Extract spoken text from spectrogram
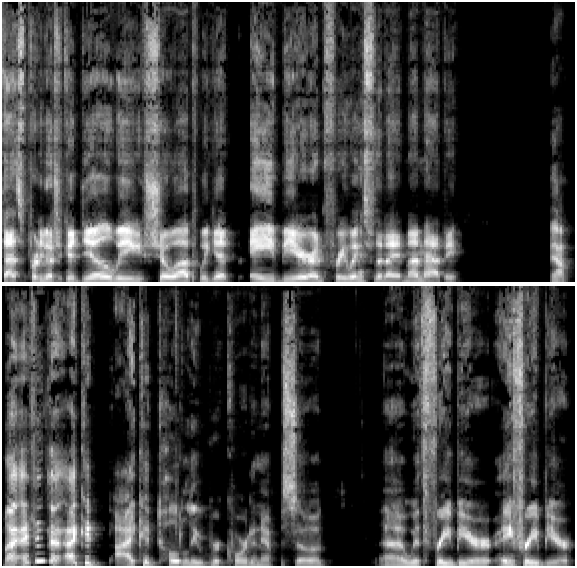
that's pretty much a good deal. We show up, we get a beer and free wings for the night, and I'm happy. Yeah, I, think that I could I could totally record an episode uh, with free beer, a free beer.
